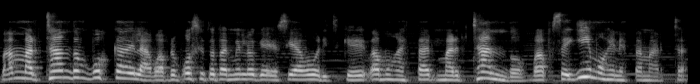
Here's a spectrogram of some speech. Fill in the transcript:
van marchando en busca del agua. A propósito también lo que decía Boris, que vamos a estar marchando, seguimos en esta marcha.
